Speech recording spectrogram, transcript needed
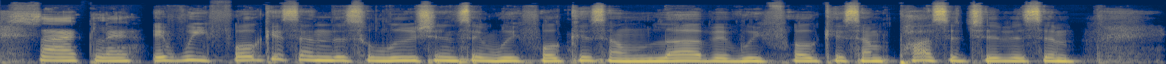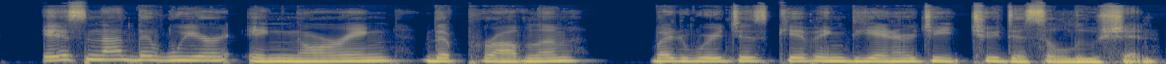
Exactly. if we focus on the solutions, if we focus on love, if we focus on positivism, it's not that we are ignoring the problem, but we're just giving the energy to the solution.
